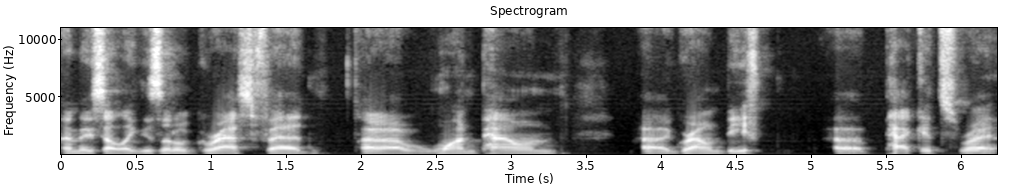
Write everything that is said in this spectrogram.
and they sell like these little grass fed uh, one pound uh, ground beef uh, packets, right?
